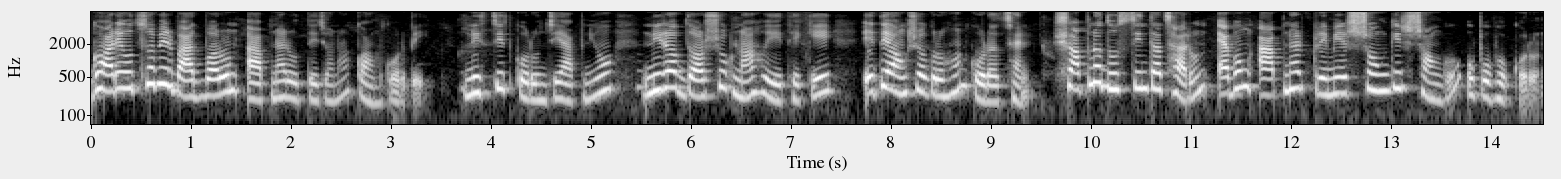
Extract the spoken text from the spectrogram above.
ঘরে উৎসবের বাদবরণ আপনার উত্তেজনা কম করবে। নিশ্চিত করুন যে আপনিও নীরব দর্শক না হয়ে থেকে এতে অংশগ্রহণ করেছেন। স্বপ্ন দুশ্চিন্তা ছাড়ুন এবং আপনার প্রেমের সঙ্গীর সঙ্গ উপভোগ করুন।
